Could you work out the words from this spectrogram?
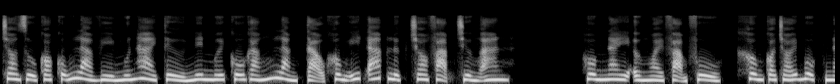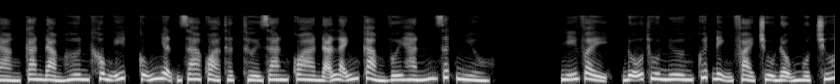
cho dù có cũng là vì muốn hài tử nên mới cố gắng làm tạo không ít áp lực cho Phạm Trường An. Hôm nay ở ngoài phạm phủ, không có trói buộc nàng can đảm hơn không ít cũng nhận ra quả thật thời gian qua đã lãnh cảm với hắn rất nhiều. Nghĩ vậy, Đỗ Thu Nương quyết định phải chủ động một chút.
